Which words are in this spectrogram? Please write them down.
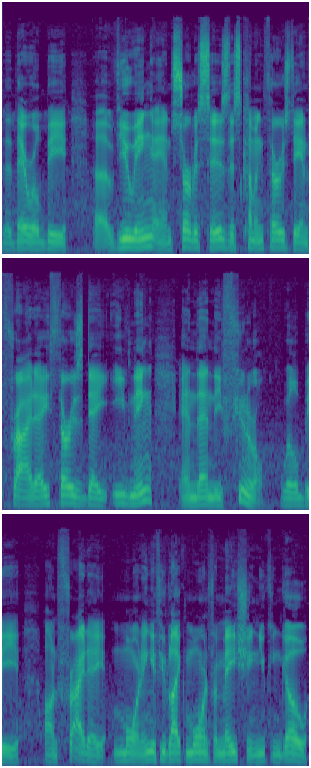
that there will be uh, viewing and services this coming Thursday and Friday, Thursday evening, and then the funeral will be on Friday morning. If you'd like more information, you can go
